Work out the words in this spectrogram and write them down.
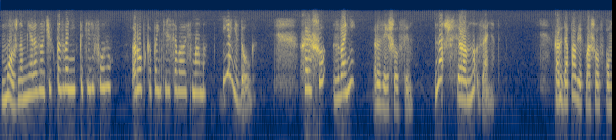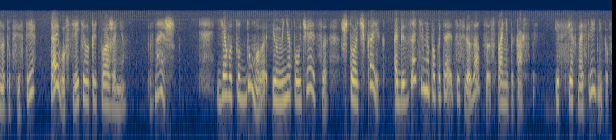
«Можно мне разочек позвонить по телефону?» — робко поинтересовалась мама. «Я недолго». «Хорошо, звони», — разрешил сын. «Наш все равно занят». Когда Павлик вошел в комнату к сестре, та его встретила предположением. «Знаешь, я вот тут думала, и у меня получается, что очкарик обязательно попытается связаться с пани Пекарской. Из всех наследников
